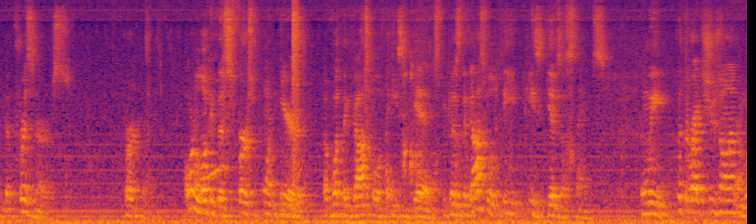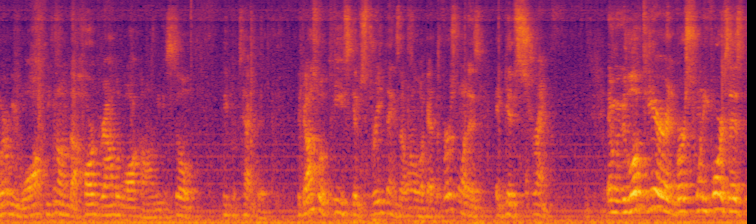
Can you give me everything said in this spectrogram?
And the prisoners heard them. I want to look at this first point here of what the gospel of peace gives, because the gospel of peace gives us things when we put the right shoes on and where we walk, even on the hard ground to walk on, we can still be protected. The gospel of peace gives three things I want to look at. The first one is it gives strength. And when we looked here in verse 24, it says,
